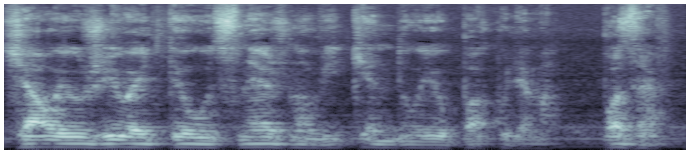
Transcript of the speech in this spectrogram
Ćao i uživajte u snežnom vikendu i u pakuljama. Pozdrav!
